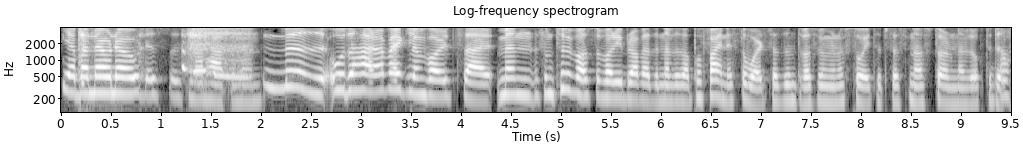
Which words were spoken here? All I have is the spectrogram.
Jag bara no no this is not happening. Nej, och det här har verkligen varit så här. men som tur var så var det ju bra väder när vi var på Finest Awards så att vi inte var tvungna att stå i typ så snöstorm när vi åkte dit. Ja,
